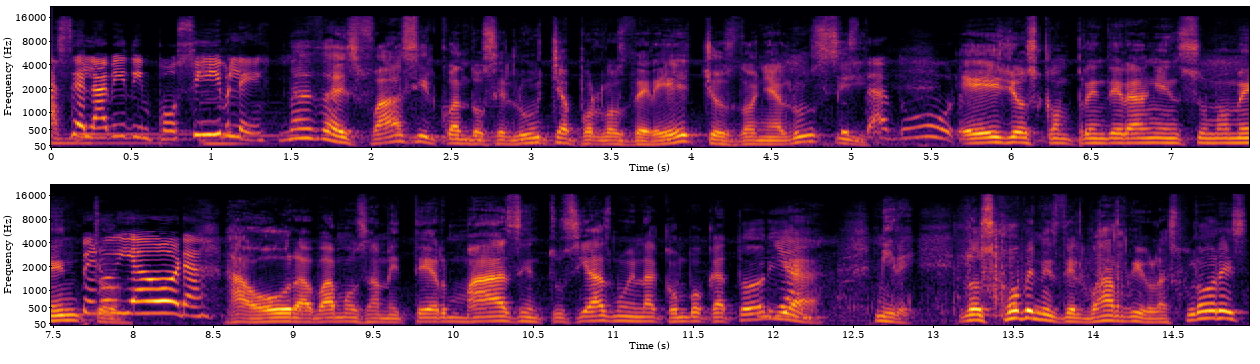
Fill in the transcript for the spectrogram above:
hace la vida imposible. Nada es fácil cuando se lucha por los derechos, doña Lucy. Está duro. Ellos comprenderán en su momento. Pero ¿y ahora? Ahora vamos a meter más entusiasmo en la convocatoria. Mire, los jóvenes del barrio Las Flores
